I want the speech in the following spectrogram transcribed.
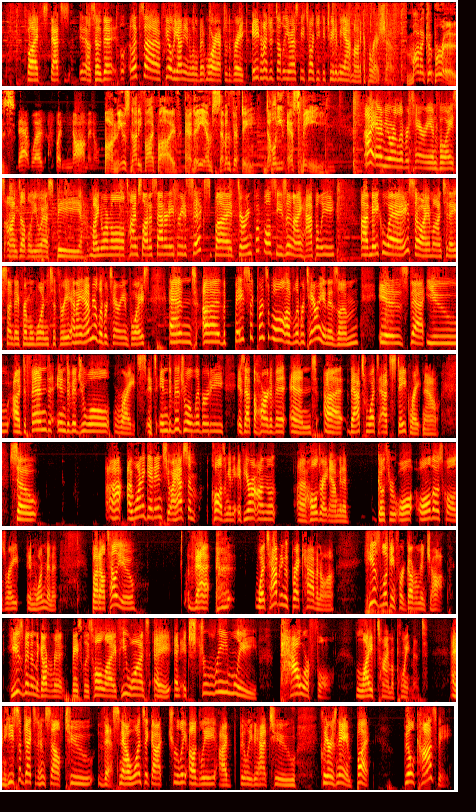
But that's you know, so the, let's uh, peel the onion a little bit more after the break. 800 WSB Talk. You can tweet at me at Monica Perez Show. Monica Perez. That was phenomenal. On News 95.5 and AM 750 WSB. I am your libertarian voice on WSB. My normal time slot is Saturday 3 to 6, but during football season, I happily uh, make. So I am on today, Sunday, from 1 to 3, and I am your libertarian voice. And uh, the basic principle of libertarianism is that you uh, defend individual rights. It's individual liberty is at the heart of it, and uh, that's what's at stake right now. So uh, I want to get into. I have some calls. I'm gonna. If you're on the uh, hold right now, I'm gonna go through all all those calls right in one minute. But I'll tell you that what's happening with Brett Kavanaugh, he is looking for a government job. He's been in the government basically his whole life. He wants a an extremely powerful lifetime appointment and he subjected himself to this. Now, once it got truly ugly, I believe he had to clear his name. But Bill Cosby,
